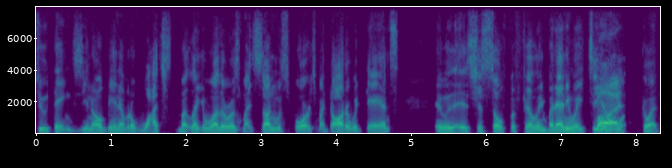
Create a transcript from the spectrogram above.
do things, you know, being able to watch, my, like whether it was my son with sports, my daughter with dance. It was, it's just so fulfilling. But anyway, to But- point, go ahead.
